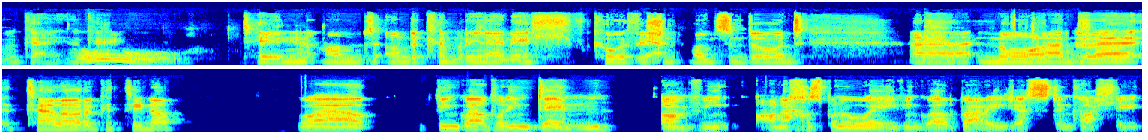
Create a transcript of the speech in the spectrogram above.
OK, OK. Ooh. Tin, yeah. ond, ond y Cymru'n ennill, coefficient yeah. points yn dod uh, nôl adre, telor y cytuno? Wel, fi'n gweld bod hi'n din, ond fi, on achos bod nhw wei, fi'n gweld Barry just yn colli.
